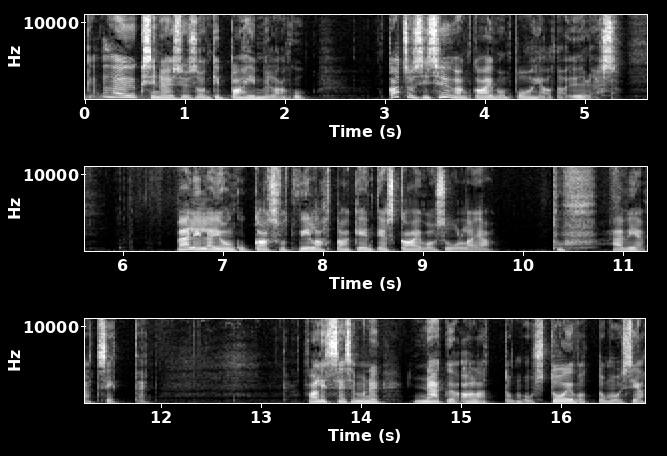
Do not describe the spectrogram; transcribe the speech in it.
Köyhä yksinäisyys onkin pahimmillaan, kun katso siis hyvän kaivon pohjalta ylös. Välillä jonkun kasvot vilahtaa kenties kaivosuulla ja puff, häviävät sitten. Valitsee semmoinen näköalattomuus, toivottomuus ja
